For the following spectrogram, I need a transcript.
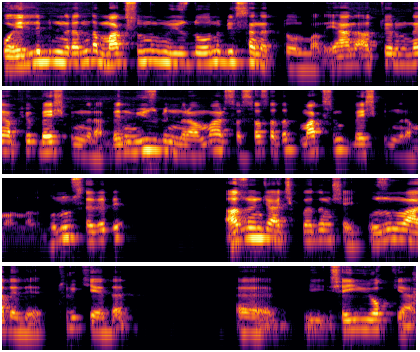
O 50 bin liranın da maksimum %10'u bir senette olmalı. Yani atıyorum ne yapıyor? 5 bin lira. Benim 100 bin liram varsa Sasa'da maksimum 5 bin liram olmalı. Bunun sebebi az önce açıkladığım şey. Uzun vadeli Türkiye'de bir şeyi yok yani.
